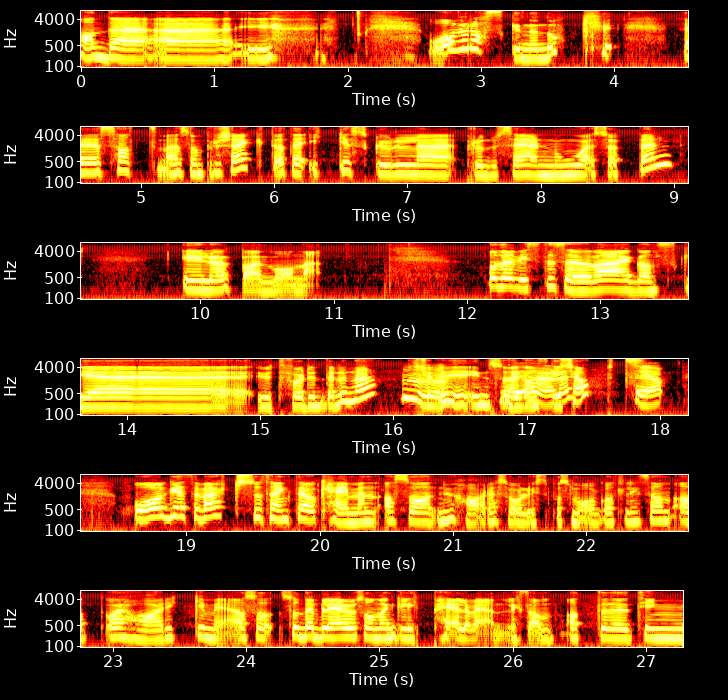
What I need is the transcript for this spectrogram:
hadde jeg i overraskende nok eh, satt meg som prosjekt at jeg ikke skulle produsere noe søppel i løpet av en måned. Og det viste seg å være ganske utfordrende. Mm, Innså jeg ganske kjapt. Ja. Og etter hvert så tenkte jeg OK, men altså, nå har jeg så lyst på smågodt, liksom. At, og jeg har ikke med altså, Så det ble jo sånn en glipp hele veien, liksom. At uh, ting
